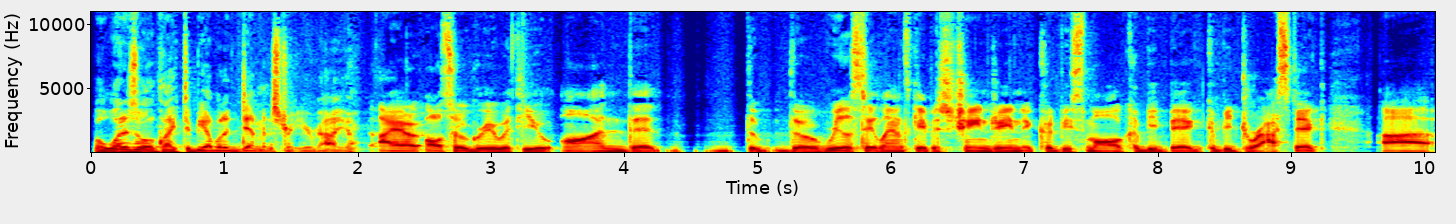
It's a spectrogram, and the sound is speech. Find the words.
but what does it look like to be able to demonstrate your value? I also agree with you on that the the real estate landscape is changing. It could be small, it could be big, it could be drastic. Uh,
